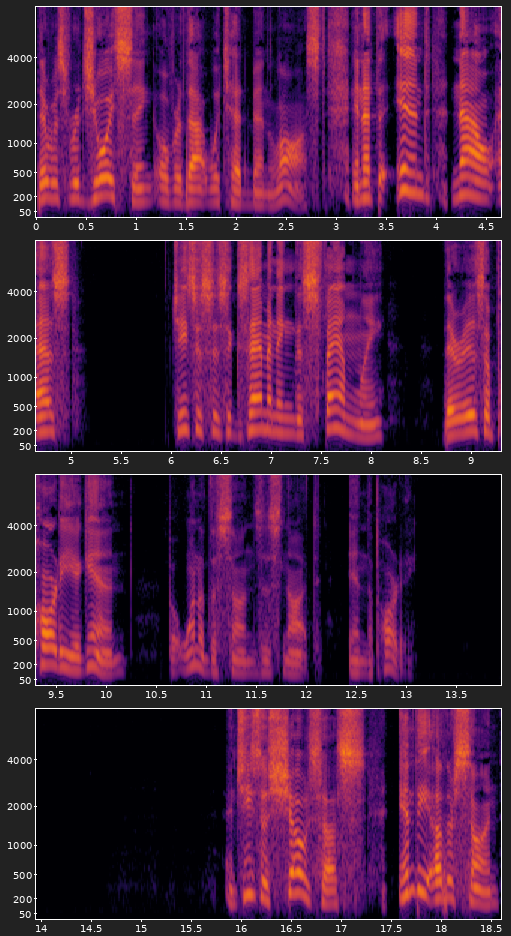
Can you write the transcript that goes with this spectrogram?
there was rejoicing over that which had been lost. And at the end, now, as Jesus is examining this family, there is a party again, but one of the sons is not in the party. And Jesus shows us in the other son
